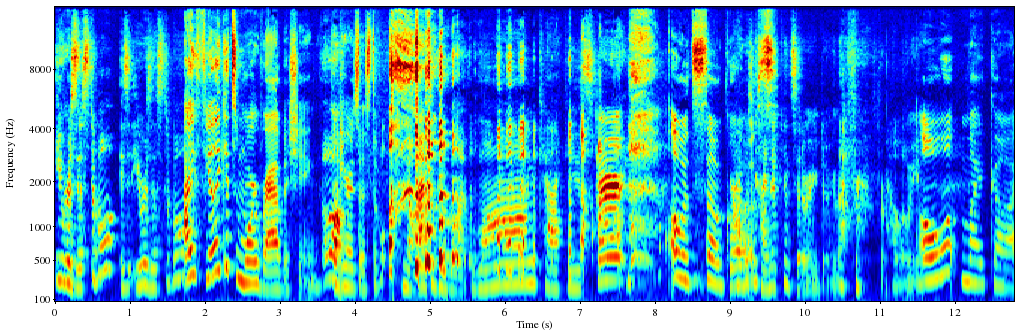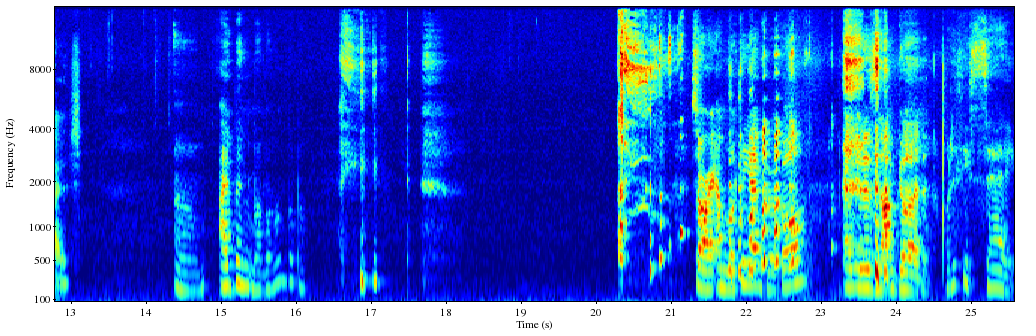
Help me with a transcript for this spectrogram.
irresistible. Is it irresistible? I feel like it's more ravishing Ugh. than irresistible. No, I have to Google it. Long khaki skirt. oh, it's so gross. I was kind of considering doing that for, for Halloween. Oh my gosh. Um, I've been. Sorry, I'm looking at Google and it is not good. What does he say?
